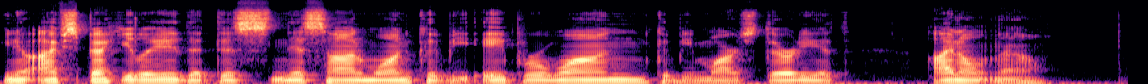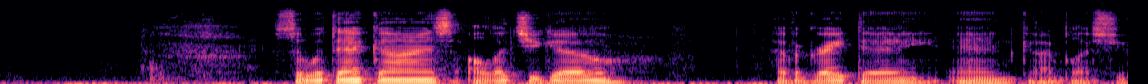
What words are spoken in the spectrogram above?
you know, I've speculated that this Nisan 1 could be April 1, could be March 30th. I don't know. So with that, guys, I'll let you go. Have a great day, and God bless you.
